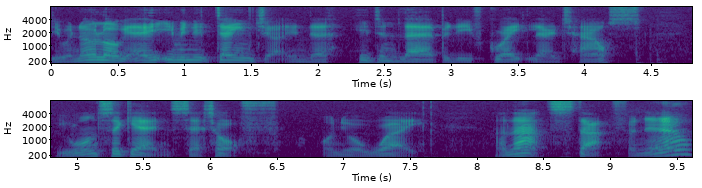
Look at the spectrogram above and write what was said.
you are no longer in imminent danger in the hidden lair beneath Great Ledge House. You once again set off on your way. And that's that for now.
